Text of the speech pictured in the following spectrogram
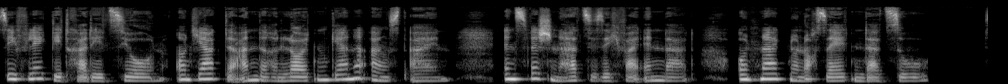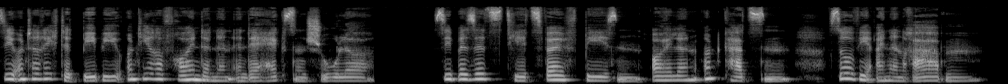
Sie pflegt die Tradition und jagte anderen Leuten gerne Angst ein. Inzwischen hat sie sich verändert und neigt nur noch selten dazu. Sie unterrichtet Bibi und ihre Freundinnen in der Hexenschule. Sie besitzt je zwölf Besen, Eulen und Katzen sowie einen Raben.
